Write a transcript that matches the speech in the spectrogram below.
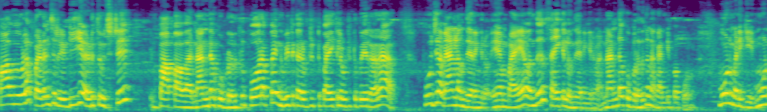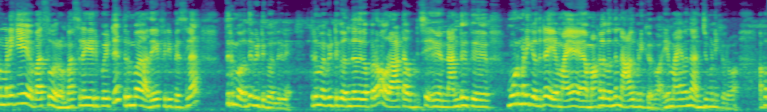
மாவுலாம் படைஞ்சு ரெடியாக எடுத்து வச்சுட்டு பாப்பாவை நண்டை கூப்பிட்றதுக்கு போகிறப்ப எங்கள் வீட்டுக்கார விட்டுட்டு பைக்கில் விட்டுட்டு போயிடுறாரா? பூஜா வேனில் வந்து இறங்கிடும் என் பையன் வந்து சைக்கிள் வந்து இறங்கிடுவேன் நண்டை கூப்பிட்றதுக்கு நான் கண்டிப்பாக போகணும். மூணு மணிக்கு மூணு மணிக்கு பஸ் வரும். பஸ்ஸில் ஏறி போயிட்டு திரும்ப அதே ஃப்ரீ பஸ்ஸில் திரும்ப வந்து வீட்டுக்கு வந்துடுவேன் திரும்ப வீட்டுக்கு வந்ததுக்கப்புறம் ஒரு ஆட்டோ பிடிச்சி என் நண்டுக்கு மூணு மணிக்கு வந்துட்டு என் மய என் மகள் வந்து நாலு மணிக்கு வருவாள் என் மயன் வந்து அஞ்சு மணிக்கு வருவான் அப்போ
